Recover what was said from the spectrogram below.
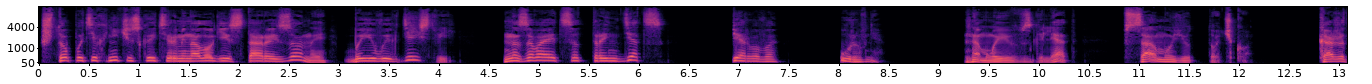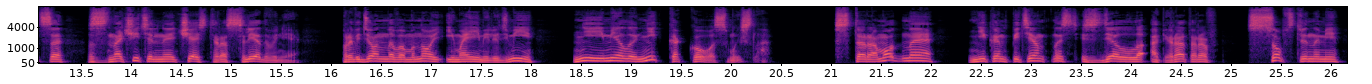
что по технической терминологии старой зоны боевых действий называется трендец первого уровня. На мой взгляд, в самую точку. Кажется, значительная часть расследования, проведенного мной и моими людьми, не имела никакого смысла. Старомодная некомпетентность сделала операторов собственными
